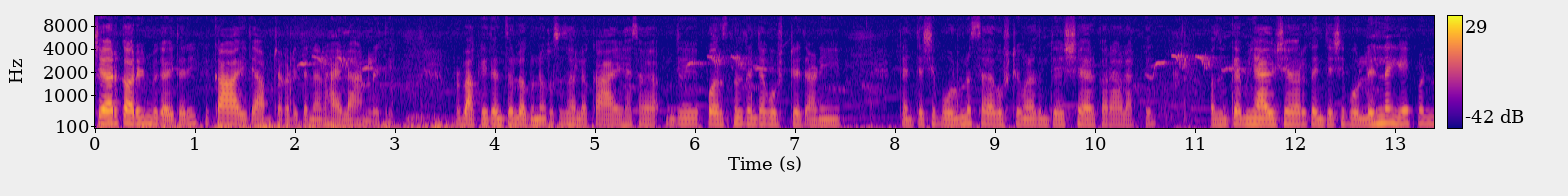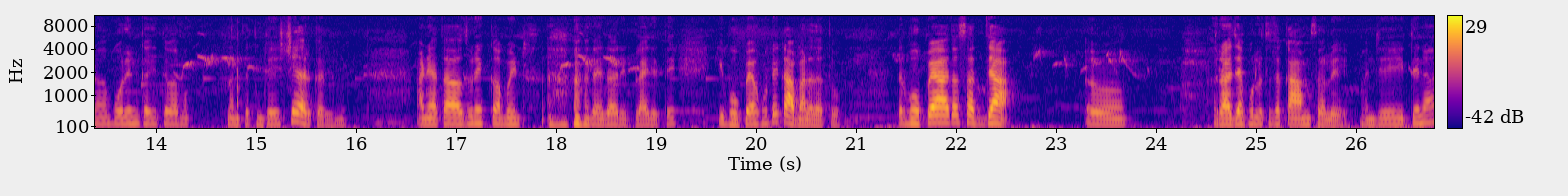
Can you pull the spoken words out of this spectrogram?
शेअर करेन मी काहीतरी की काय इथे आमच्याकडे त्यांना राहायला आणलं ते. पण बाकी त्यांचं लग्न कसं झालं काय ह्या सगळ्या म्हणजे पर्सनल त्यांच्या गोष्टी आहेत आणि त्यांच्याशी बोलूनच सगळ्या गोष्टी मला तुमच्याशी शेअर कराव्या लागतील. अजून काय मी ह्या विषयावर त्यांच्याशी बोललेलं नाही आहे पण बोलेन कधी तेव्हा मग नंतर तुमच्याशी शेअर करेन मी. आणि आता अजून एक कमेंट त्याचा रिप्लाय देते की भोप्या कुठे कामाला जातो? तर भोप्या आता सध्या राजापूरला त्याचं काम चालू आहे. म्हणजे इथे ना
